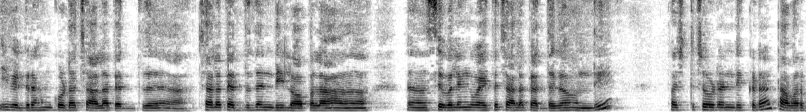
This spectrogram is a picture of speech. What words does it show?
ఈ విగ్రహం కూడా చాలా పెద్ద చాలా పెద్దదండి. లోపల శివలింగం అయితే చాలా పెద్దగా ఉంది. ఫస్ట్ చూడండి ఇక్కడ టవర్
